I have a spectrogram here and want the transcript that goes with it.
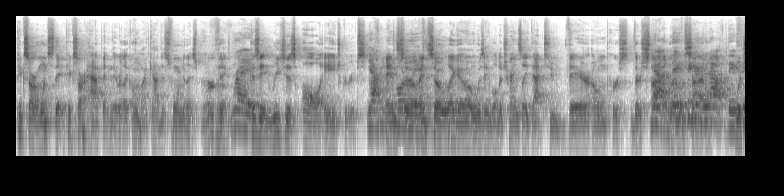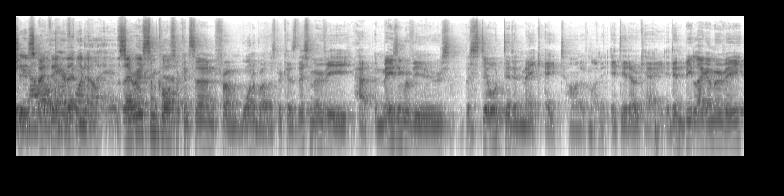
Pixar, once they Pixar happened, they were like, "Oh my god, this formula is perfect." Right. Because it reaches all age groups. Yeah, And so and so Lego was able to translate that to their own pers- their style. yeah, their they own figured style, it out. They which figured is, out I think, their that, you formula know, is. There so, is some cause yeah. for concern from Warner Brothers because this movie had amazing reviews, but still didn't make a ton of money. It did okay. It didn't beat Lego Movie.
